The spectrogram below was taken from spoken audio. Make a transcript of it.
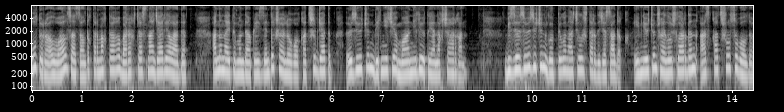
бул тууралуу ал социалдык тармактагы баракчасына жарыялады. Анын айтымында президенттик шайлоого катышып жатып өзү үчүн бир нече маанилүү тыянак чыгарган биз өзүбүз үчүн көптөгөн ачылыштарды жасадык. Эмне үчүн шайлоочулардын аз катышуусу болду.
